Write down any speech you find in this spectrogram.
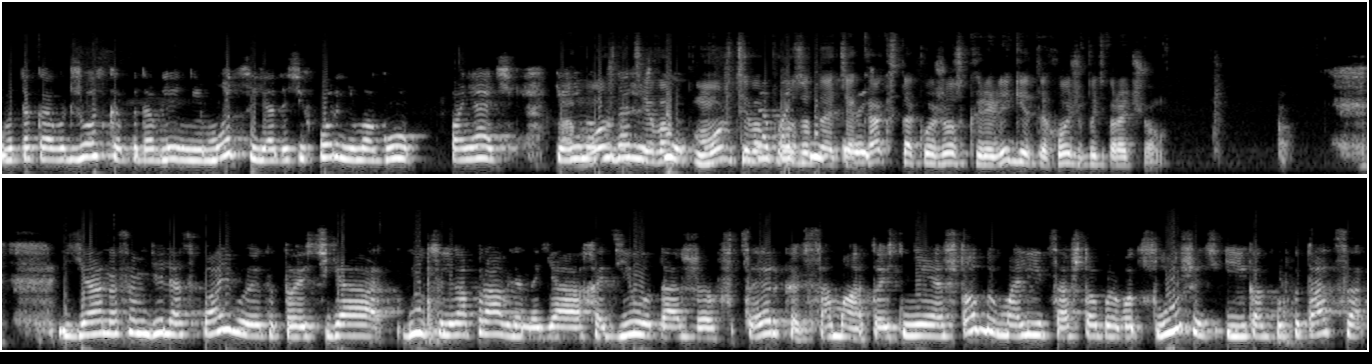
вот такая вот жесткое подавление эмоций я до сих пор не могу понять. Я а не могу даже тебе, ну, можете вопрос задать, а как с такой жесткой религией ты хочешь быть врачом? Я на самом деле оспариваю это, то есть я ну, целенаправленно я ходила даже в церковь сама, то есть не чтобы молиться, а чтобы вот слушать и как бы пытаться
